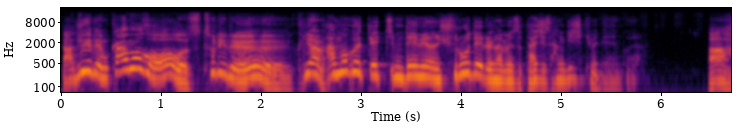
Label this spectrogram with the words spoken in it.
나중에 되면 까먹어 스토리를 그냥 까먹을 때쯤 되면 슈로데를 하면서 다시 상기시키면 되는 거야. 아.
